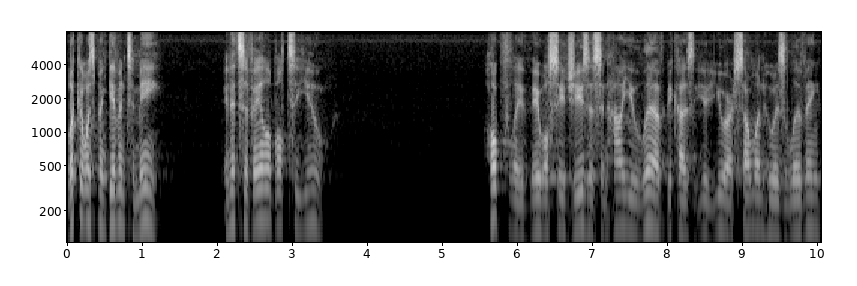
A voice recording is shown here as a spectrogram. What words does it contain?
Look at what's been given to me, and it's available to you hopefully they will see Jesus in how you live because you, you, are someone who is living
